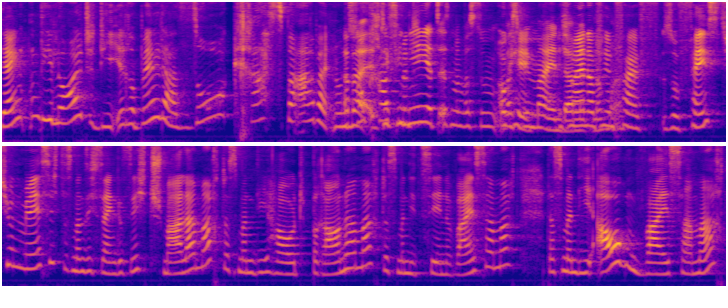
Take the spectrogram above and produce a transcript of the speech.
denken die Leute, die ihre Bilder so krass bearbeiten und Aber so krass definier jetzt erstmal, was, du, okay, was wir meinen. Ich meine auf jeden Fall so Facetune-mäßig, dass man sich sein Gesicht schmaler macht, dass man die Haut brauner macht, dass man die Zähne weißer macht, dass man die Augen weißer macht,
